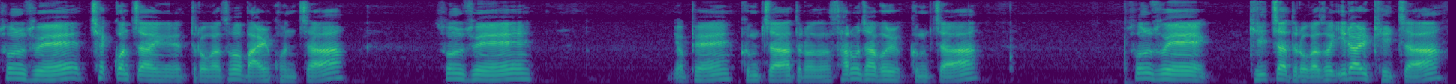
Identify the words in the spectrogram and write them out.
손수의 채권자에 들어가서 말권자, 손수의 옆에 금자 들어가서 사로잡을 금자, 손수의 길자 들어가서 일할 길자,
